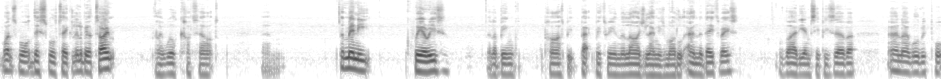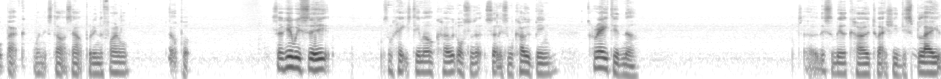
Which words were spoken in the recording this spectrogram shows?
Once more, this will take a little bit of time. I will cut out um, the many queries that are being passed back between the large language model and the database via the MCP server and I will report back when it starts outputting the final output. So here we see some HTML code, or certainly some code being created now. So this will be the code to actually display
